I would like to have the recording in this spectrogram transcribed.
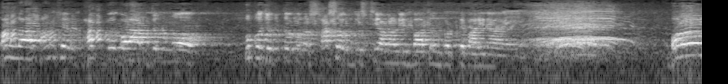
বাংলার মানুষের ভাগ্য গড়ার জন্য উপযুক্ত কোন শাসক গোষ্ঠী আমরা নির্বাচন করতে পারি নাই। বরং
